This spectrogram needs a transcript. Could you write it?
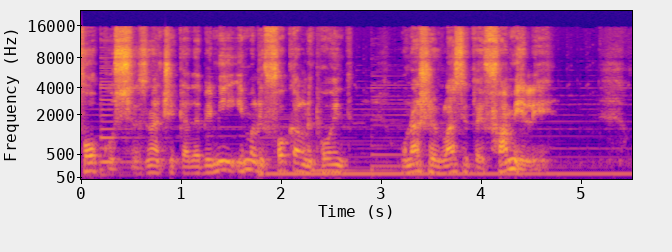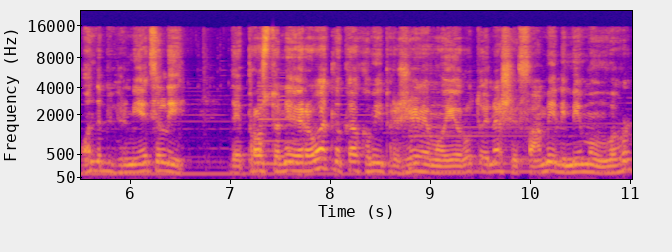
fokus, znači kada bi mi imali fokalni point u našoj vlastitoj familiji, onda bi primijetili da je prosto nevjerovatno kako mi preživljamo, jer u toj našoj familiji mi imamo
